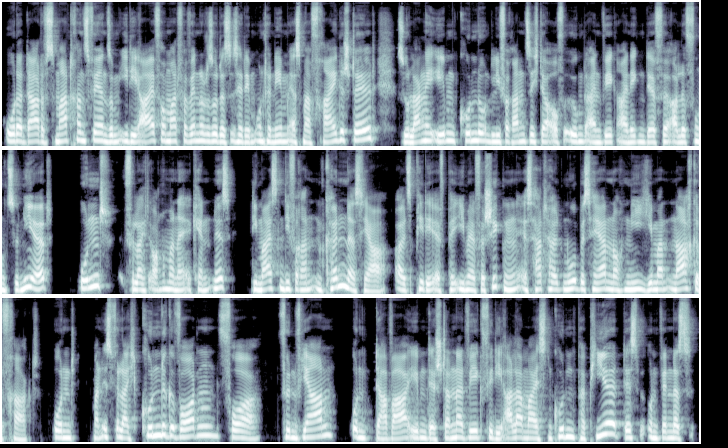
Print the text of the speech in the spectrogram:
oder da auf Smart Transfer in so einem EDI-Format verwende oder so, das ist ja dem Unternehmen erstmal freigestellt, solange eben Kunde und Lieferant sich da auf irgendeinen Weg einigen, der für alle funktioniert. Und vielleicht auch nochmal eine Erkenntnis, die meisten Lieferanten können das ja als PDF per E-Mail verschicken. Es hat halt nur bisher noch nie jemand nachgefragt. Und man ist vielleicht Kunde geworden vor fünf Jahren und da war eben der Standardweg für die allermeisten Kunden Papier. und wenn das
